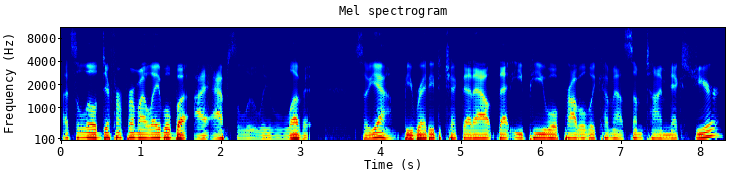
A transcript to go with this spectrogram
That's a little different from my label, but I absolutely love it. So yeah, be ready to check that out. That EP will probably come out sometime next year.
